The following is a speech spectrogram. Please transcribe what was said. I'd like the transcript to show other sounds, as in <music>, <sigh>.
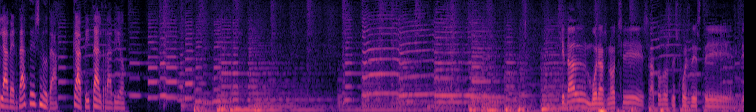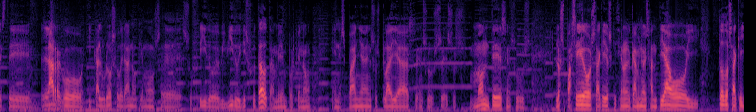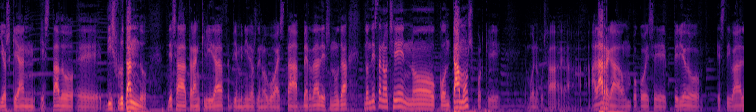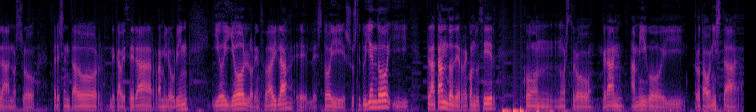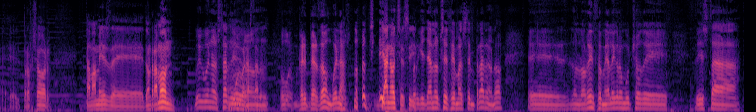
La verdad desnuda. Capital Radio. ¿Qué tal? Buenas noches a todos después de este, de este largo y caluroso verano que hemos eh, sufrido, vivido y disfrutado también, ¿por qué no? En España, en sus playas, en sus, sus montes, en sus los paseos, aquellos que hicieron el Camino de Santiago y todos aquellos que han estado eh, disfrutando de esa tranquilidad. Bienvenidos de nuevo a esta verdad desnuda, donde esta noche no contamos porque bueno, pues alarga un poco ese periodo estival a nuestro presentador de cabecera, Ramiro Urín, y hoy yo, Lorenzo Dávila, eh, le estoy sustituyendo y tratando de reconducir con nuestro gran amigo y protagonista, el profesor Tamames de Don Ramón. Muy buenas tardes. Muy buenas tardes. Oh, perdón, buenas <laughs> noches. Ya noche, sí. Porque ya anochece más temprano, ¿no? Eh, don Lorenzo, me alegro mucho de, de, esta,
